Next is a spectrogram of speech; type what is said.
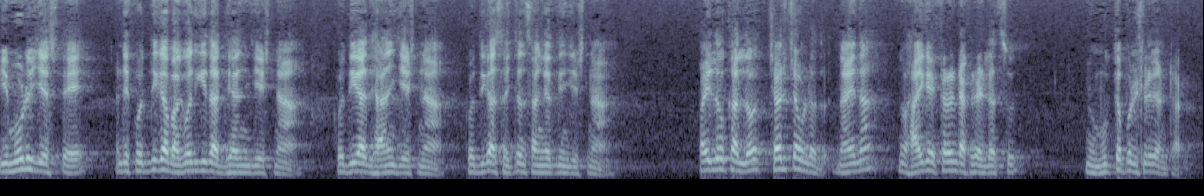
ఈ మూడు చేస్తే అంటే కొద్దిగా భగవద్గీత అధ్యయనం చేసిన కొద్దిగా ధ్యానం చేసిన కొద్దిగా సత్యం సంగతిని చేసిన పై లోకాల్లో చర్చ ఉండదు. నాయన నువ్వు హాయిగా ఎక్కడంటే అక్కడ వెళ్ళొచ్చు. నువ్వు ముక్త పురుషుడిగా అంటారు.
